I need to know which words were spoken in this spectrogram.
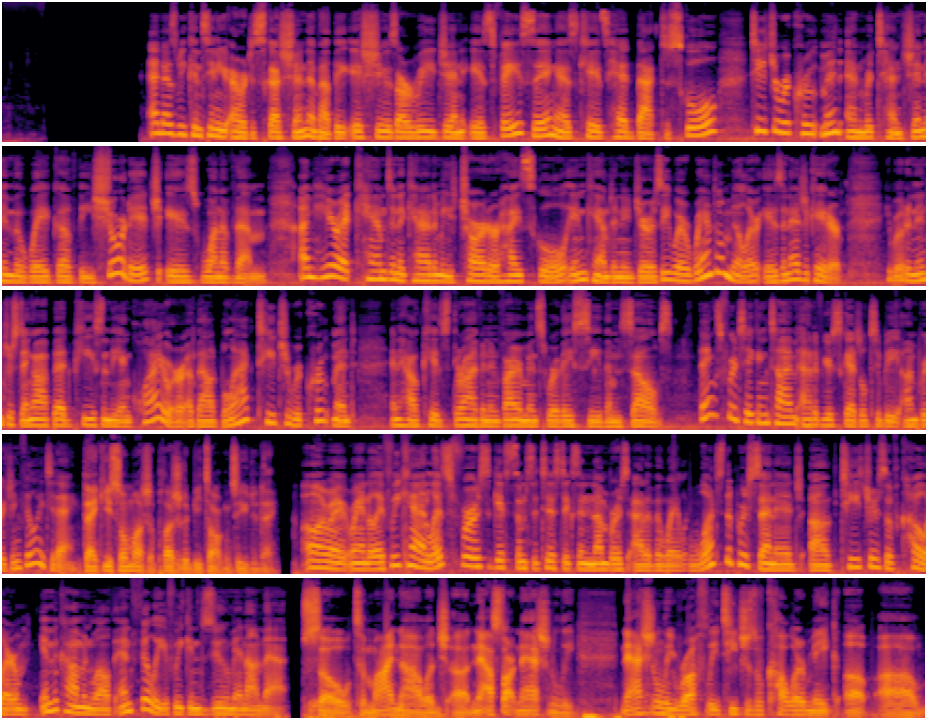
And as we continue our discussion about the issues our region is facing as kids head back to school, teacher recruitment and retention in the wake of the shortage is one of them. I'm here at Camden Academy Charter High School in Camden, New Jersey, where Randall Miller is an educator. He wrote an interesting op ed piece in The Inquirer about black teacher recruitment and how kids thrive in environments where they see themselves. Thanks for taking time out of your schedule to be on Bridging Philly today. Thank you so much. A pleasure to be talking to you today. All right, Randall, if we can, let's first get some statistics and numbers out of the way. What's the percentage of teachers of color in the Commonwealth and Philly, if we can zoom in on that? So, to my knowledge, uh, now I'll start nationally. Nationally, roughly, teachers of color make up uh,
